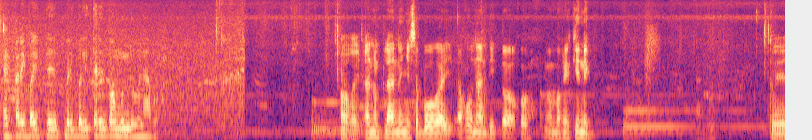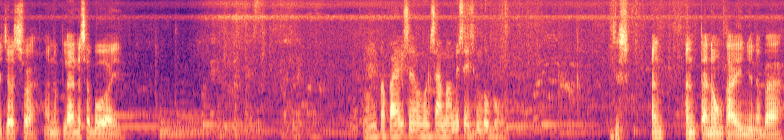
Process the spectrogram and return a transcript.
Kahit balik-balik, balik-balik na rin po ang mundo, wala po. Okay. Anong plano niya sa buhay? Ako, nandito ako. Makikinig. Kuya Joshua, anong plano sa buhay? Kung papayag na magsama kami sa isang bubong, Diyos ko. Ang, ang tanong, kaya niyo na ba?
